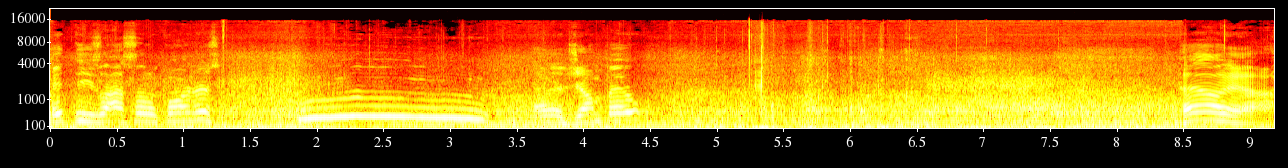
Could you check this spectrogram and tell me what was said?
Hit these last little corners. Ooh, and a jump out. Hell yeah.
